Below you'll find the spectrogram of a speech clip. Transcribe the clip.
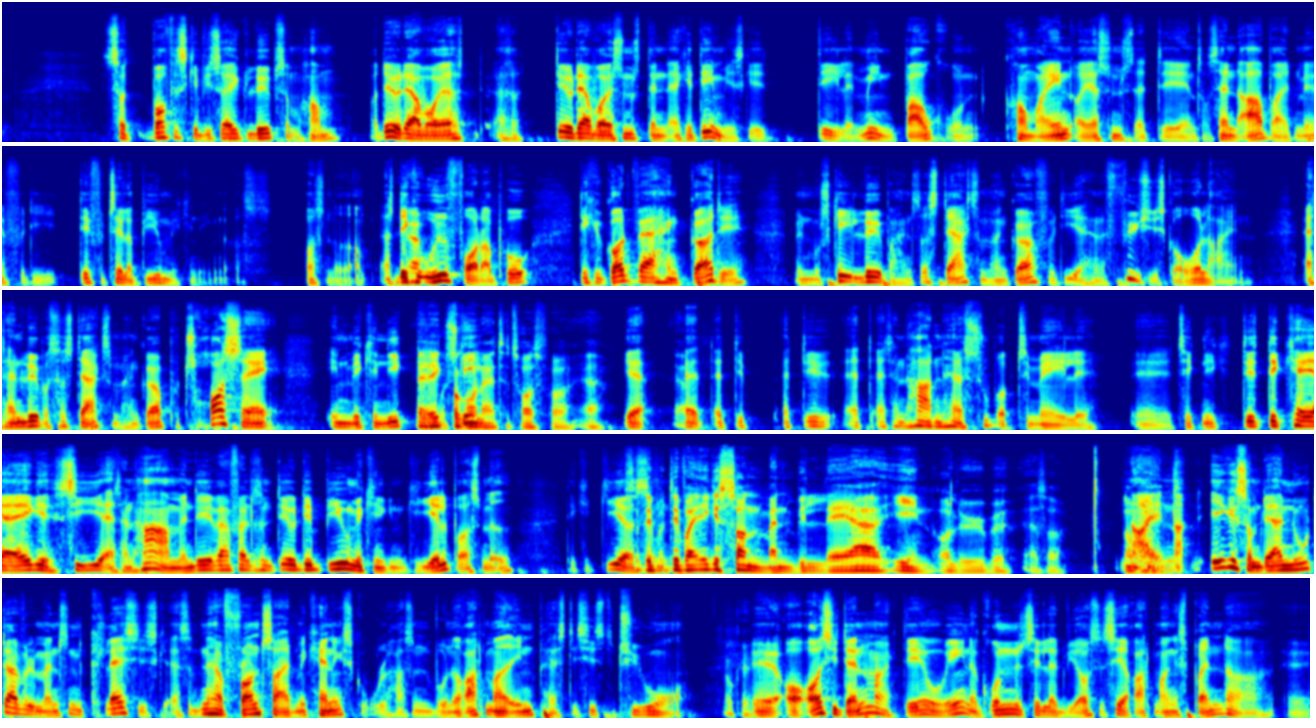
Så hvorfor skal vi så ikke løbe som ham? Og det er jo der, hvor jeg, altså, det er jo der, hvor jeg synes, den akademiske del af min baggrund kommer ind, og jeg synes, at det er interessant at arbejde med, fordi det fortæller biomekanikken også, også noget om. Altså det ja. kan udfordre på, det kan godt være, at han gør det, men måske løber han så stærkt, som han gør, fordi at han er fysisk overlegen. At han løber så stærkt, som han gør, på trods af, en mekanik, ja, ikke måske... på grund af til trods for, ja. Ja, ja. At, at, det, at, det, at, at han har den her suboptimale øh, teknik. Det, det kan jeg ikke sige, at han har, men det er i hvert fald sådan, det er jo det, biomekanikken kan hjælpe os med. Det kan give os Så det, sådan, det var ikke sådan, man ville lære en at løbe? Altså, nej, nej, ikke som det er nu, der vil man sådan klassisk, altså den her frontside mechanics skole har sådan vundet ret meget indpas de sidste 20 år. Okay. Øh, og også i Danmark, det er jo en af grundene til, at vi også ser ret mange sprintere øh,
